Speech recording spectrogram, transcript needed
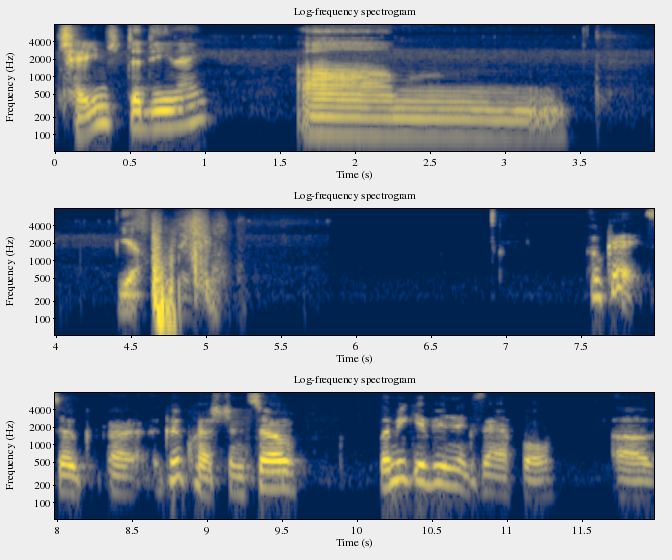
change the DNA. Um, yeah, thank you. Okay, so uh, good question. So let me give you an example of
